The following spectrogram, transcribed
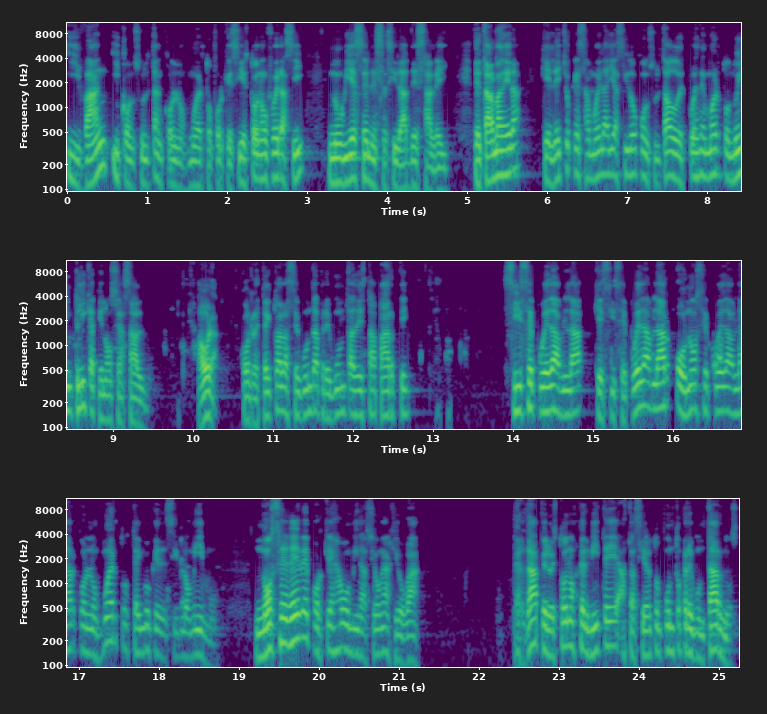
y van y consultan con los muertos, porque si esto no fuera así, no hubiese necesidad de esa ley. De tal manera que el hecho que Samuel haya sido consultado después de muerto no implica que no sea salvo. Ahora, con respecto a la segunda pregunta de esta parte, si se puede hablar, que si se puede hablar o no se puede hablar con los muertos, tengo que decir lo mismo. No se debe porque es abominación a Jehová. ¿Verdad? Pero esto nos permite hasta cierto punto preguntarnos,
